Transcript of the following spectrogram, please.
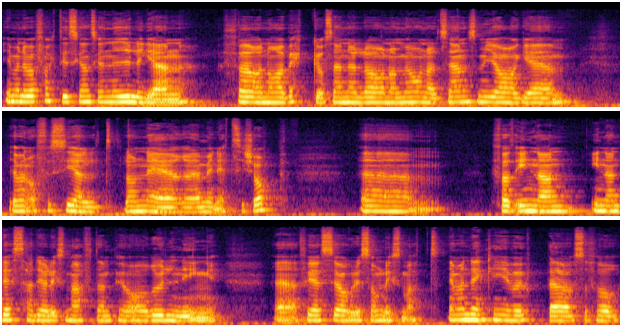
ja men det var faktiskt ganska nyligen, för några veckor sedan eller någon månad sedan, som jag ja, men officiellt la ner min Etsy-shop. Ehm, för att innan, innan dess hade jag liksom haft den på rullning. Eh, för jag såg det som liksom att ja, men den kan ju vara uppe och så får,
